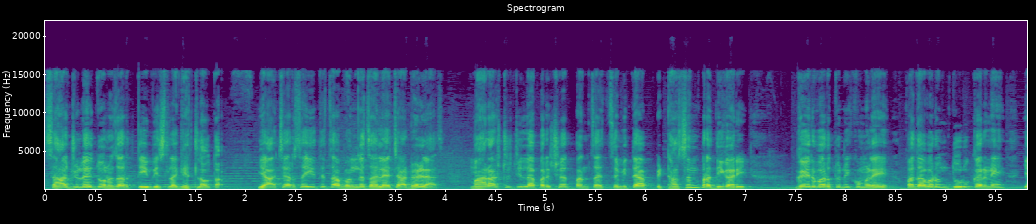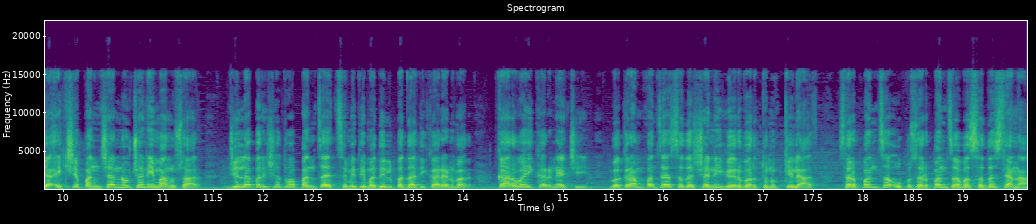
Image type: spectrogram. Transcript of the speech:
सहा जुलै दोन हजार तेवीसला घेतला होता. या आचारसंहितेचा भंग झाल्याचे आढळल्यास महाराष्ट्र जिल्हा परिषद पंचायत समित्या पीठासन प्राधिकारी गैरवर्तणुकीमुळे पदावरून दूर करणे या एकशे पंच्याण्णवच्या नियमानुसार जिल्हा परिषद व पंचायत समितीमधील पदाधिकाऱ्यांवर कारवाई करण्याची व ग्रामपंचायत सदस्यांनी गैरवर्तणूक केल्यास सरपंच उपसरपंच व सदस्यांना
